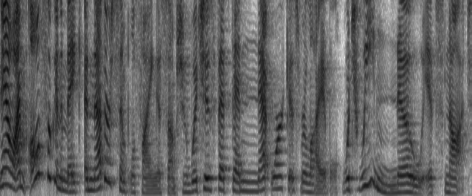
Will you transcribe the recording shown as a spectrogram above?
Now, I'm also going to make another simplifying assumption, which is that the network is reliable, which we know it's not.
